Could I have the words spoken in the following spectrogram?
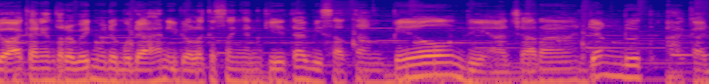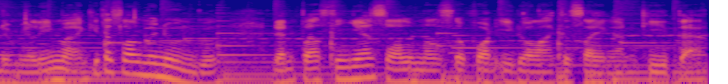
Doakan yang terbaik mudah-mudahan idola kesayangan kita bisa tampil di acara Dangdut Akademi 5. Kita selalu menunggu dan pastinya selalu mensupport idola kesayangan kita.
